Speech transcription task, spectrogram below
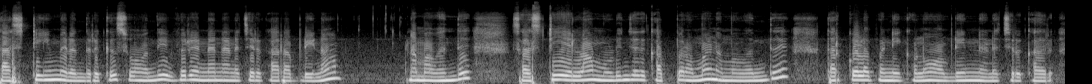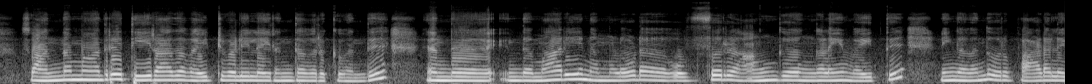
சஷ்டியும் இருந்திருக்கு. ஸோ வந்து இவர் என்ன நினச்சிருக்காரு அப்படின்னா Україна. நம்ம வந்து சஷ்டி எல்லாம் முடிஞ்சதுக்கப்புறமா நம்ம வந்து தற்கொலை பண்ணிக்கணும் அப்படின்னு நினச்சிருக்காரு. ஸோ அந்த மாதிரி தீராத வயிற்று வழியில் இருந்தவருக்கு வந்து இந்த இந்த மாதிரி நம்மளோட ஒவ்வொரு அங்கங்களையும் வைத்து நீங்கள் வந்து ஒரு பாடலை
